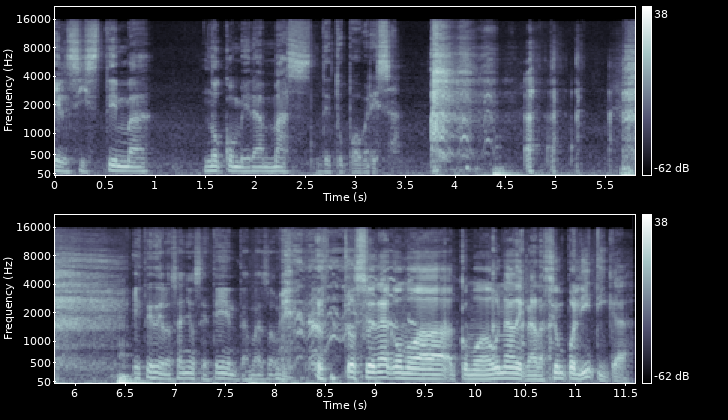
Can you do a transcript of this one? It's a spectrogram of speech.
el sistema no comerá más de tu pobreza. Este es de los años 70, más o menos. Esto suena como a, como a una declaración política.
